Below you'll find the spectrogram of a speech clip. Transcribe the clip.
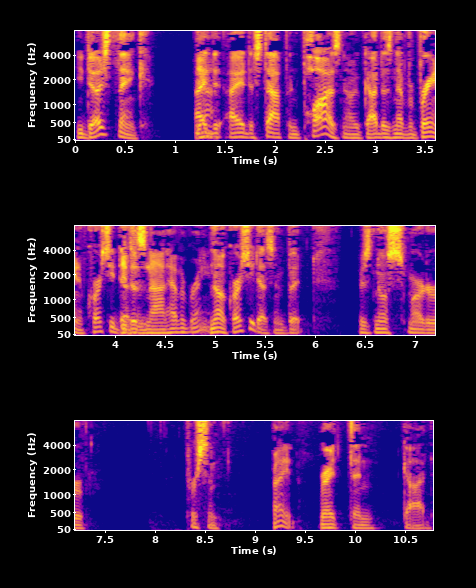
He does think. I, had to, I had to stop and pause. Now, God doesn't have a brain. Of course he doesn't. He does not have a brain. No, of course he doesn't. But there's no smarter person, Right. right, than God.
